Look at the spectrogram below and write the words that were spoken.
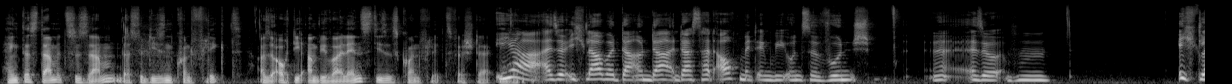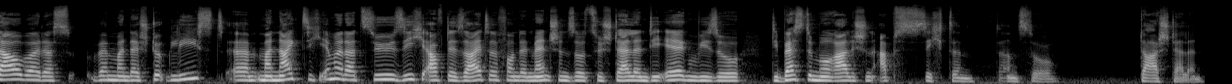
Hängt das damit zusammen, dass du diesen Konflikt, also auch die Ambivalenz dieses Konflikts verstärken? Ja, willst? also ich glaube, da und da, das hat auch mit irgendwie unser Wunsch. Ne, also, hm, ich glaube, dass wenn man das Stück liest, äh, man neigt sich immer dazu, sich auf der Seite von den Menschen so zu stellen, die irgendwie so die besten moralischen Absichten dann so darstellen.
